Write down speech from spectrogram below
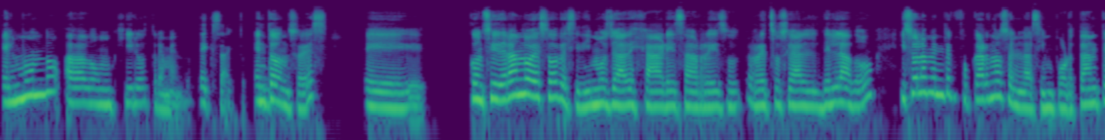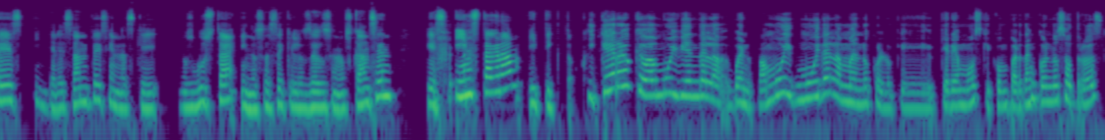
el mundo ha dado un giro tremendo. Exacto. Entonces, eh, considerando eso, decidimos ya dejar esa red, so- red social de lado y solamente enfocarnos en las importantes, interesantes y en las que nos gusta y nos hace que los dedos se nos cansen, que es Instagram y TikTok. Y creo que va muy bien de la, bueno, va muy, muy de la mano con lo que queremos que compartan con nosotros,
